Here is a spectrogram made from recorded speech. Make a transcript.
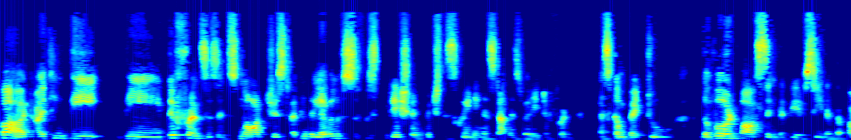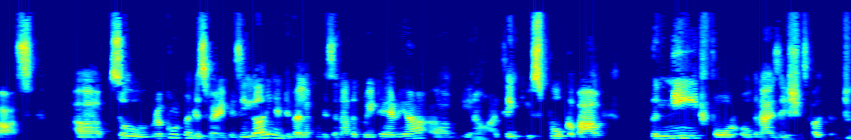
But I think the the difference is it's not just. I think the level of sophistication in which the screening is done is very different as compared to the word parsing that we have seen in the past. Uh, so recruitment is very busy. Learning and development is another great area. Um, you know, I think you spoke about the need for organizations uh, to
